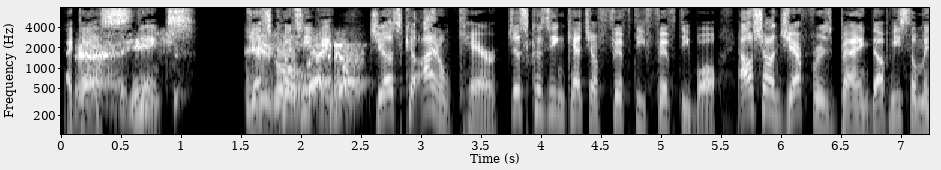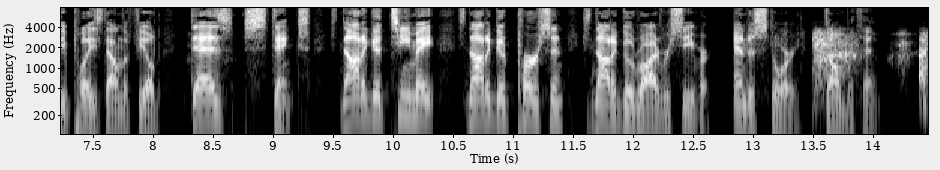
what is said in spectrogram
That guy Yeah, stinks. Just because he can, up. just 'cause- I don't care. Just because he can catch a 50-50 ball. Alshon Jeffery is banged up. He still maybe plays down the field. Dez stinks. He's not a good teammate. He's not a good person. He's not a good wide receiver. End of story. Done with him.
